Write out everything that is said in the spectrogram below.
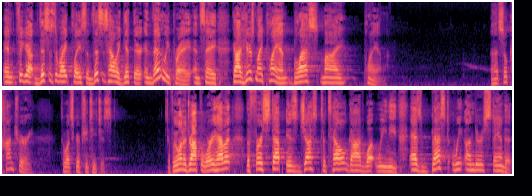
and figure out this is the right place and this is how I get there. And then we pray and say, God, here's my plan. Bless my plan. And that's so contrary to what Scripture teaches. If we want to drop the worry habit, the first step is just to tell God what we need as best we understand it.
